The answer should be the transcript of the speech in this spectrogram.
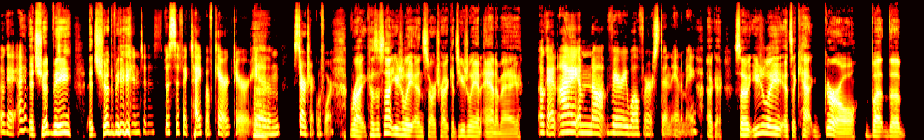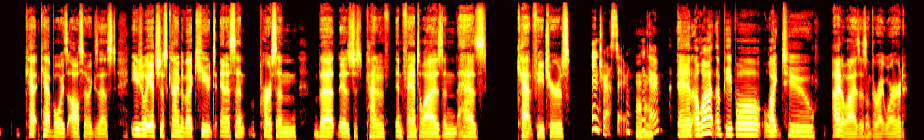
Okay, I have It should be. It should be. into this specific type of character in Star Trek before. Right, because it's not usually in Star Trek. It's usually in anime. Okay, and I am not very well versed in anime. Okay. So usually it's a cat girl, but the cat cat boys also exist. Usually it's just kind of a cute, innocent person that is just kind of infantilized and has cat features. Interesting. Mhm. Okay. And a lot of people like to idolize isn't the right word.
